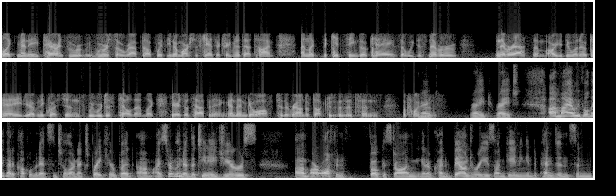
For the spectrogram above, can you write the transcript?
like many parents, we were we were so wrapped up with you know Marcia's cancer treatment at that time, and like the kids seemed okay, so we just never never asked them, "Are you doing okay? Do you have any questions?" We would just tell them like, "Here's what's happening," and then go off to the round of doctor's visits and appointments. Right. Right, right. Uh, Maya, we've only got a couple minutes until our next break here, but um, I certainly know the teenage years um, are often focused on, you know, kind of boundaries, on gaining independence, and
